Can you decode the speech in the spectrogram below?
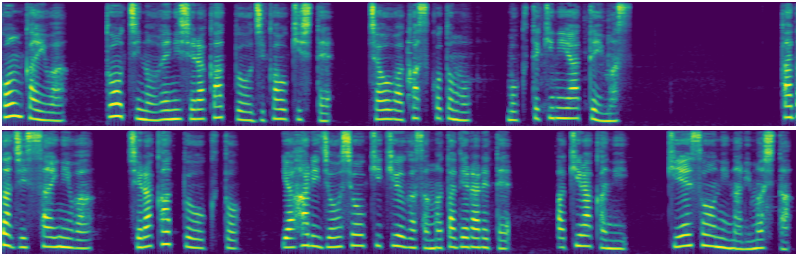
今回は、トーチの上にシェラカップを直置きして、茶を沸かすことも目的にやっています。ただ実際には、シェラカップを置くと、やはり上昇気球が妨げられて、明らかに消えそうになりました。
